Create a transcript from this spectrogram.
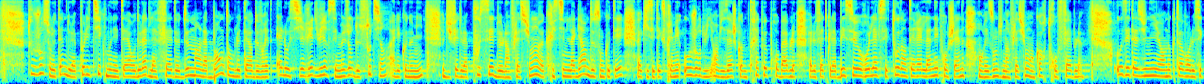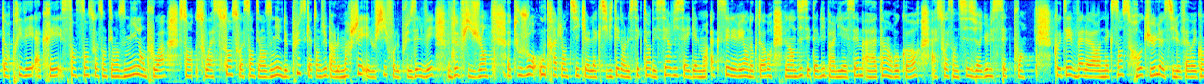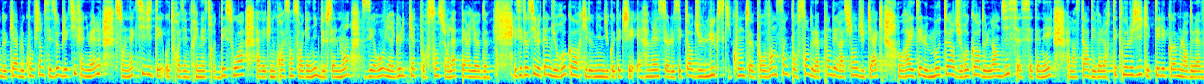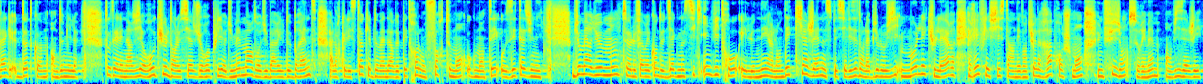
Toujours sur le thème de la politique monétaire, au-delà de la Fed, demain, la Banque d'Angleterre devrait elle aussi réduire ses mesures de soutien à l'économie du fait de la poussée de l'inflation. Christine Lagarde, de son côté, euh, qui s'est exprimée aujourd'hui, envisage comme très peu probable euh, le fait que la BCE relève ses taux d'intérêt l'année prochaine en raison d'une inflation encore trop faible. Aux États-Unis, en octobre, le secteur privé a créé 571 000 emplois, soit 171 000 de plus qu'attendu par le marché et le chiffre le plus élevé depuis juin. Euh, toujours outre-Atlantique, l'activité dans le secteur des services a également accéléré en octobre. L'indice établi par l'ISM a atteint un record à 66,7 points. Côté valeur, Nexens recule. Si le fabricant de câbles confirme ses objectifs annuels, son activité au troisième trimestre déçoit avec une croissance organique de seulement 0,4% sur la période. Et c'est aussi le thème du record qui domine du côté de chez Hermès. Le secteur du luxe qui compte pour 25% de la pondération du CAC aura été le moteur du record de l'indice cette année, à l'instar des valeurs technologiques et télécoms lors de la vague dot-com en 2000. Total recule dans le siège du repli du même ordre du baril de Brent, alors que les stocks hebdomadaires de pétrole ont fortement augmenté aux États-Unis. Biomérieux monte le fabricant de diagnostics in vitro et le néerlandais Kiagen, spécialisé dans la biologie moléculaire, réfléchissent à un éventuel rapprochement. Une fusion serait même envisagée.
